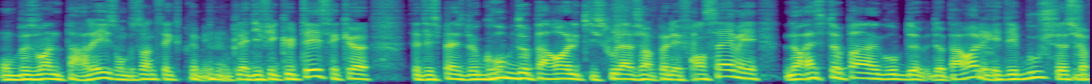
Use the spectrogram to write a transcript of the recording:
ont besoin de parler, ils ont besoin de s'exprimer. Donc la difficulté, c'est que cette espèce de groupe de parole qui soulage un peu les Français, mais ne reste pas un groupe de, de parole et débouche sur,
